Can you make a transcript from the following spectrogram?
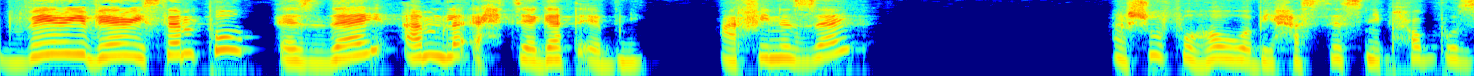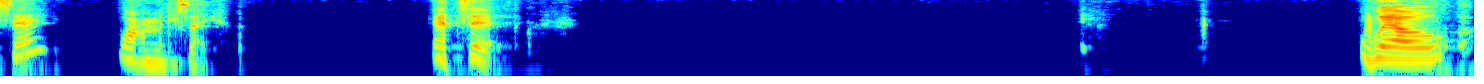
Very very simple. إزاي أملأ احتياجات ابني؟ عارفين إزاي؟ أشوفه هو بيحسسني بحبه إزاي وأعمل زيه. That's it. Well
